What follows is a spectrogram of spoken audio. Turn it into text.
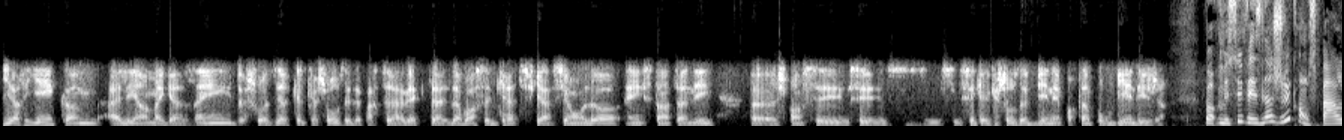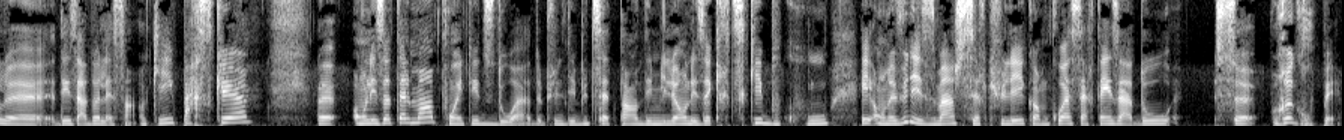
il n'y a rien comme aller en magasin, de choisir quelque chose et de partir avec, d'avoir cette gratification-là instantanée. Euh, je pense que c'est quelque chose de bien important pour bien des gens. Bon, Monsieur Vézina, je veux qu'on se parle euh, des adolescents, OK? Parce que euh, on les a tellement pointés du doigt depuis le début de cette pandémie-là, on les a critiqués beaucoup et on a vu des images circuler comme quoi certains ados se regroupaient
